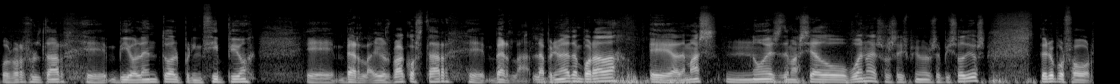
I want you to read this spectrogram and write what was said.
os va a resultar eh, violento al principio eh, verla y os va a costar eh, verla. La primera temporada, además, no es demasiado buena, esos seis primeros episodios, pero por favor,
